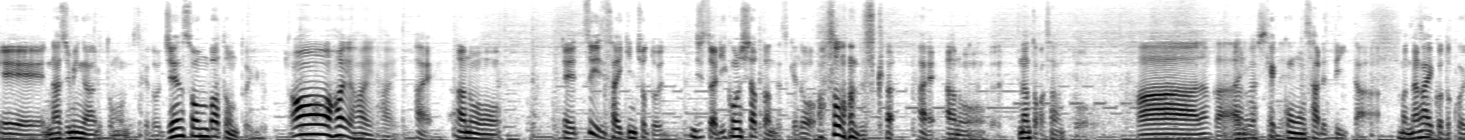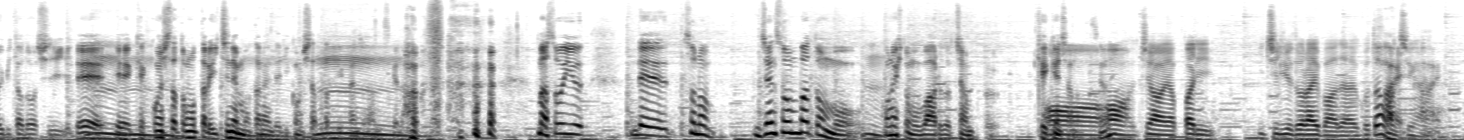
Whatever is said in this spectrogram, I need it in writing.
えー、馴染みがあると思うんですけどジェンソン・バトンという。ああはいはいはい。はい。あの、えー、つい最近ちょっと実は離婚しちゃったんですけどあそうなんですか。はい。あのなんとかさんとあなんかありました、ね、結婚をされていた、まあ、長いこと恋人同士で、えー、結婚したと思ったら1年もたないで離婚しちゃったっていう感じなんですけど。まあそういうでそのジェンソン・バトンも、うん、この人もワールドチャンプ経験者なんですよね。じゃあやっぱり一流ドライバーであることは間違いない、はいはい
